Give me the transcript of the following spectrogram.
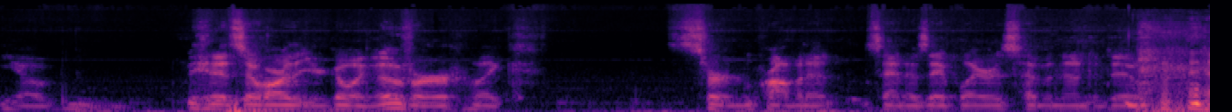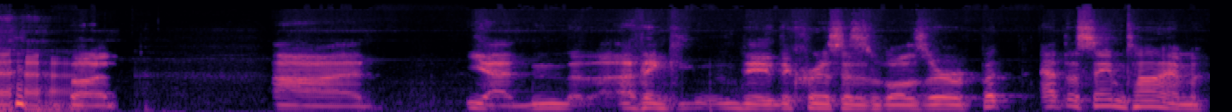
you know, hit it so hard that you're going over, like certain prominent San Jose players have been known to do. but uh, yeah, I think the the criticism is well deserved. But at the same time,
